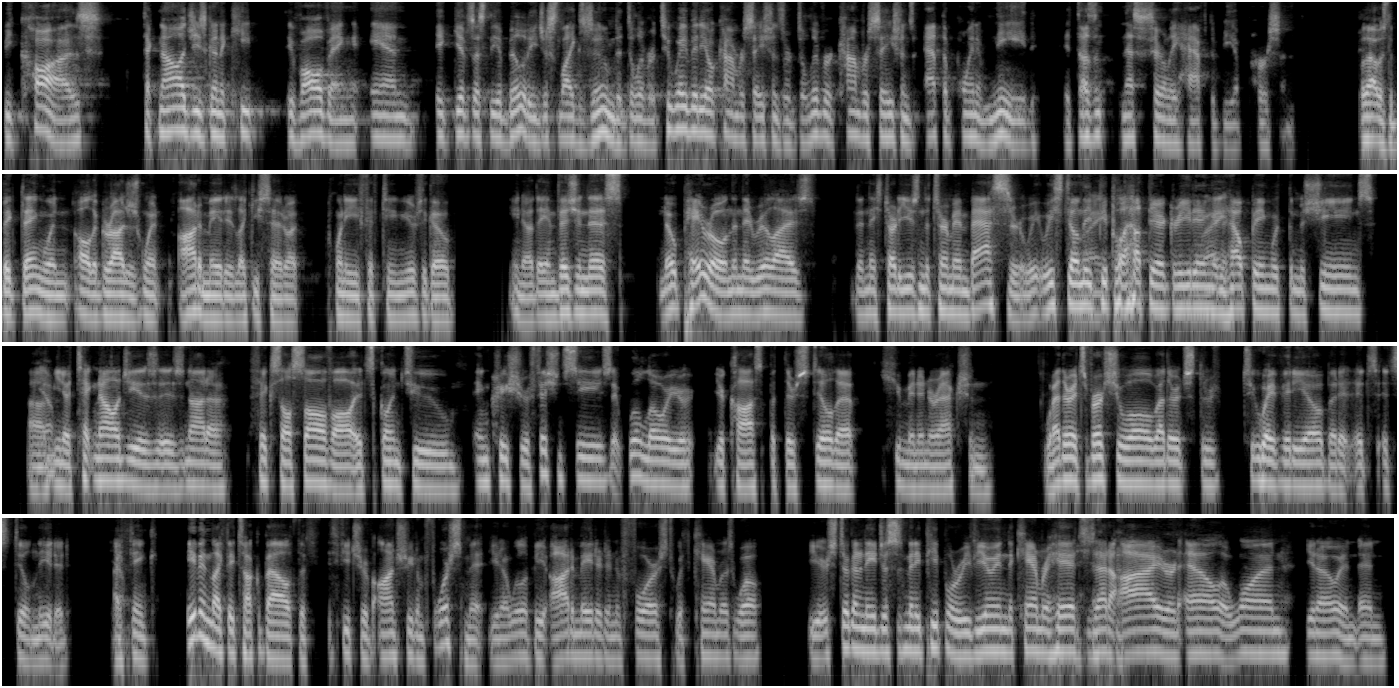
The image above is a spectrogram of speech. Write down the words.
because technology is going to keep evolving and it gives us the ability just like zoom to deliver two-way video conversations or deliver conversations at the point of need it doesn't necessarily have to be a person well that was the big thing when all the garages went automated like you said what 20 15 years ago you know they envisioned this no payroll and then they realized then they started using the term ambassador we, we still need right. people out there greeting right. and helping with the machines um, yep. you know technology is is not a fix all solve all it's going to increase your efficiencies it will lower your your costs but there's still that human interaction. Whether it's virtual whether it's through two-way video but it, it's it's still needed. I think even like they talk about the future of on-street enforcement you know will it be automated and enforced with cameras? Well you're still going to need just as many people reviewing the camera hits. Is that an i or an l a one you know and and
